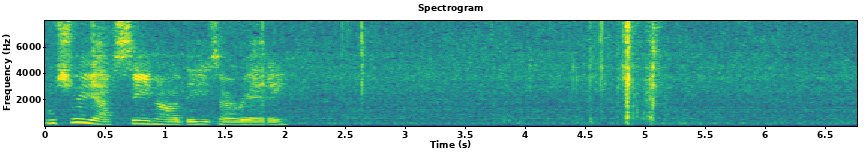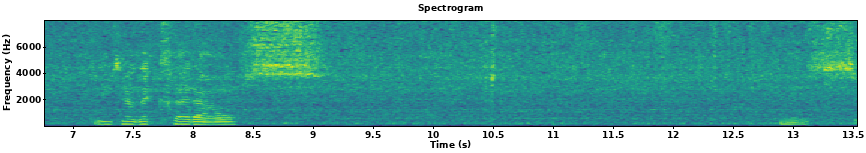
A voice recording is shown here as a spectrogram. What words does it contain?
I'm sure y'all seen all these already. These are the cutoffs. This,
